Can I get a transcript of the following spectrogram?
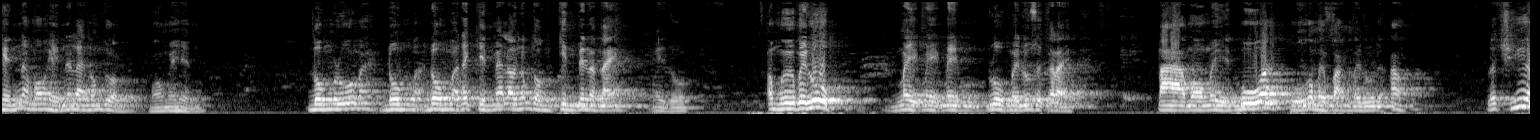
เห็นน่ะมองเห็นนะแรงโน้มถ่วง มองไม่เห็น ดมรู้ไหมดมอะดมอะได้กลิ่นไหมเราน้ำถ่วงกลิ่นเป็นแบบไหน ไม่รู้ เอามือไปลูบไม่ไม่ไม่รูปไม่รู้สึกอะไร ตามองไม่เห็นหูอะหูก็ไม่ฟังไม่รู้เลยเอ้าแล้วเชื่อ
